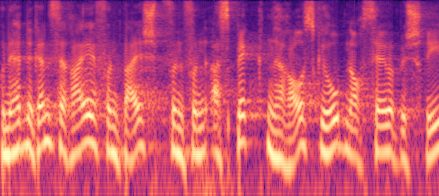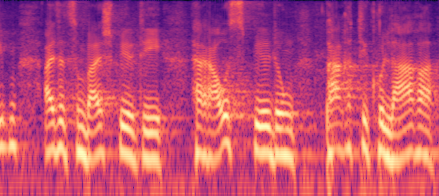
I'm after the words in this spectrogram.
und er hat eine ganze Reihe von, von, von, Aspekten herausgehoben, auch selber beschrieben, also zum Beispiel die Herausbildung partikularer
